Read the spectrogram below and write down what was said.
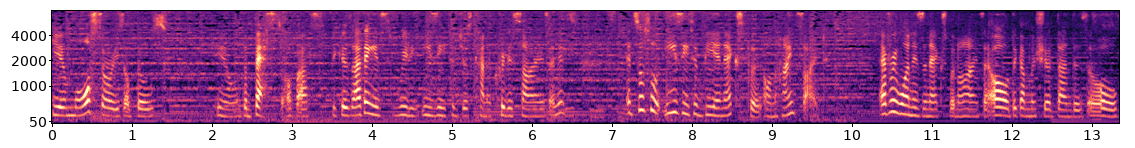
hear more stories of those you know the best of us because i think it's really easy to just kind of criticize and it's it's also easy to be an expert on hindsight. Everyone is an expert on hindsight. Oh the government should have done this. Oh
